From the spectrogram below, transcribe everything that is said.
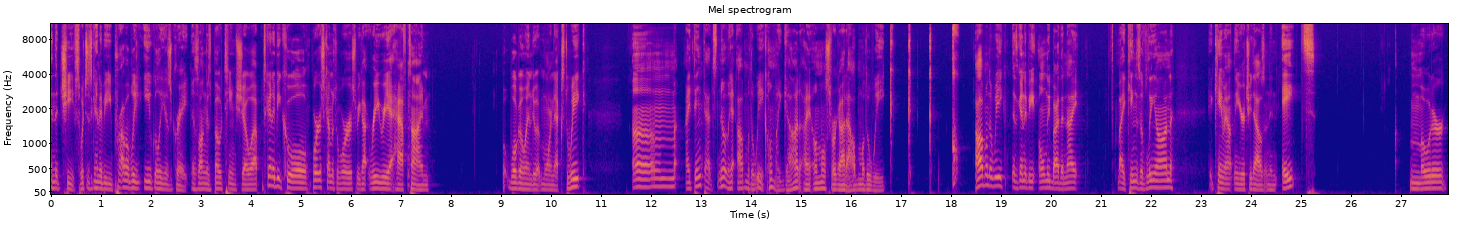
in the Chiefs, which is going to be probably equally as great as long as both teams show up. It's going to be cool. Worst comes to worst. We got Riri at halftime, but we'll go into it more next week. Um, I think that's no. We got album of the week. Oh my god, I almost forgot album of the week. Album of the week is going to be "Only by the Night" by Kings of Leon. It came out in the year 2008. Motor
